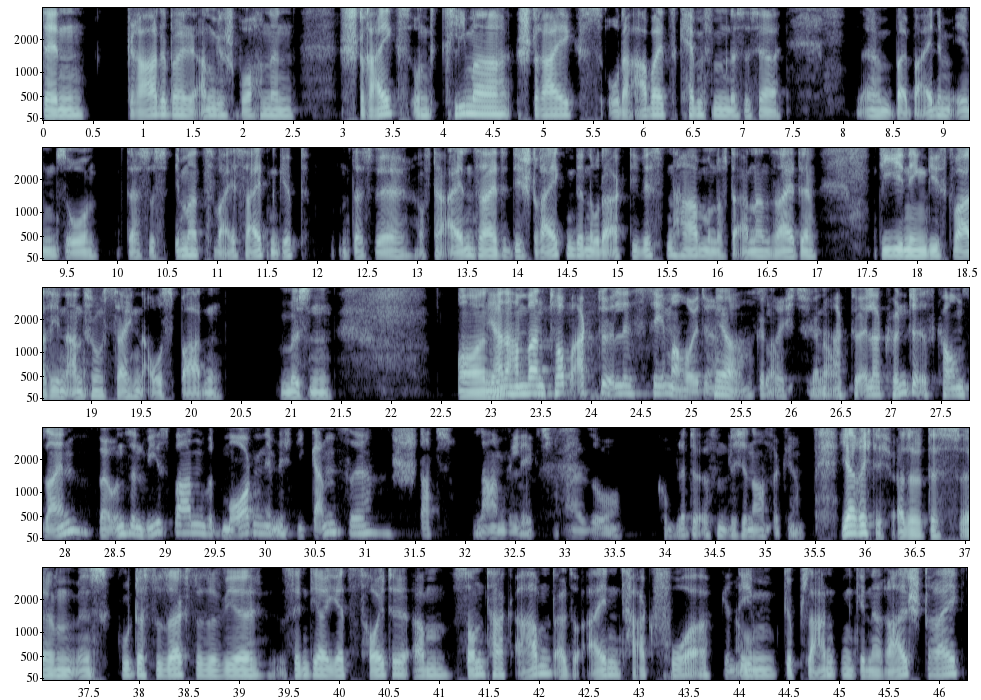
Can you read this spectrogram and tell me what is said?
denn gerade bei den angesprochenen Streiks und Klimastreiks oder Arbeitskämpfen, das ist ja ähm, bei beidem eben so, dass es immer zwei Seiten gibt und dass wir auf der einen Seite die Streikenden oder Aktivisten haben und auf der anderen Seite diejenigen, die es quasi in Anführungszeichen ausbaden müssen. Und Ja, da haben wir ein top aktuelles Thema heute. Ja, da hast genau, du recht. genau. Aktueller könnte es kaum sein. Bei uns in Wiesbaden wird morgen nämlich die ganze Stadt lahmgelegt. Also komplette öffentliche Nahverkehr. Ja, richtig. Also das ähm, ist gut, dass du sagst. Also wir sind ja jetzt heute am Sonntagabend, also einen Tag vor Genau. dem geplanten Generalstreik.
